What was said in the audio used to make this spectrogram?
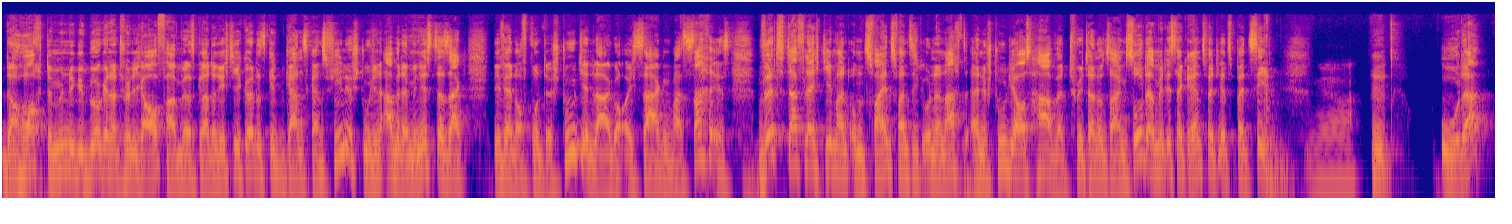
Da horcht der mündige Bürger natürlich auf, haben wir das gerade richtig gehört. Es gibt ganz, ganz viele Studien, aber der Minister sagt, wir werden aufgrund der Studienlage euch sagen, was Sache ist. Wird da vielleicht jemand um 22 Uhr in der Nacht eine Studie aus Harvard twittern und sagen, so, damit ist der Grenzwert jetzt bei 10? Ja. Oder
